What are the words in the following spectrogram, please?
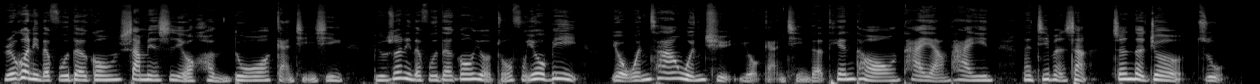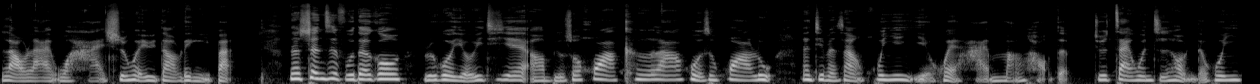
如果你的福德宫上面是有很多感情星，比如说你的福德宫有左辅右弼。有文昌文曲，有感情的天同、太阳、太阴，那基本上真的就主老来，我还是会遇到另一半。那甚至福德宫如果有一些啊，比如说化科啦，或者是化禄，那基本上婚姻也会还蛮好的，就是再婚之后，你的婚姻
